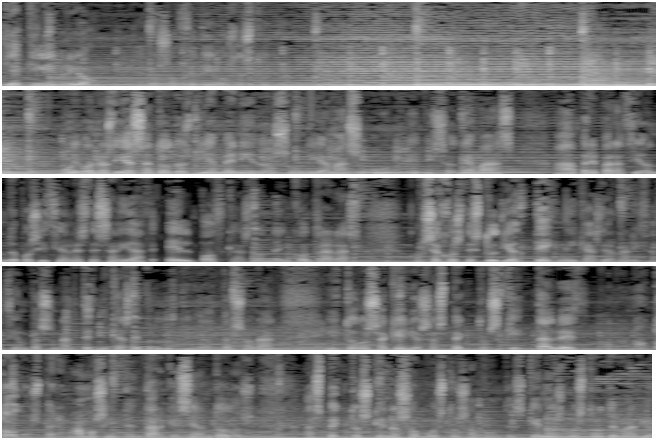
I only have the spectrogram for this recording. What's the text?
y equilibrio en los objetivos de estudio. Buenos días a todos, bienvenidos un día más, un episodio más a Preparación de Oposiciones de Sanidad, el podcast donde encontrarás consejos de estudio, técnicas de organización personal, técnicas de productividad personal y todos aquellos aspectos que tal vez, no todos, pero vamos a intentar que sean todos, aspectos que no son vuestros apuntes, que no es vuestro temario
